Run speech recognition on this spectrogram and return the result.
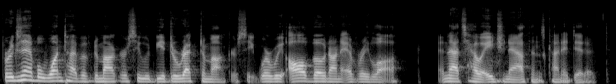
for example, one type of democracy would be a direct democracy where we all vote on every law. And that's how ancient Athens kind of did it.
